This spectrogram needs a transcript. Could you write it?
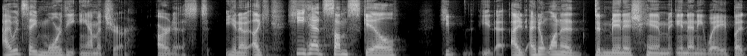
I would say, more the amateur artist. You know, like he had some skill. He, I, I don't want to diminish him in any way, but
